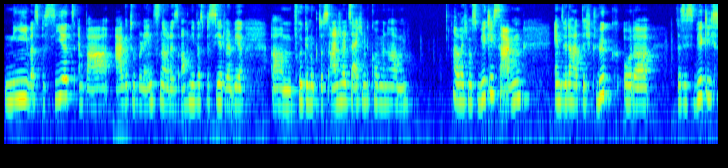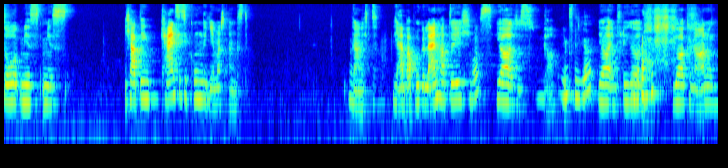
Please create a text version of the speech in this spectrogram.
nie was passiert. Ein paar arge Turbulenzen, aber da ist auch nie was passiert, weil wir ähm, früh genug das Anschaltzeichen bekommen haben. Aber ich muss wirklich sagen, entweder hatte ich Glück oder das ist wirklich so, mir ist, mir ist, ich hatte in keinster Sekunde jemals Angst. Gar nicht. Ja, ein paar Prügeleien hatte ich. Was? Ja, es ist, ja, Im Flieger? ja, im Flieger. Warum? Ja, keine Ahnung.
